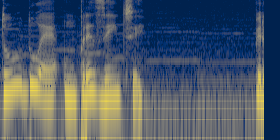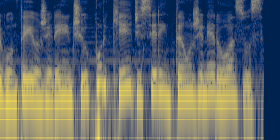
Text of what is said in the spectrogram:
Tudo é um presente. Perguntei ao gerente o porquê de serem tão generosos.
